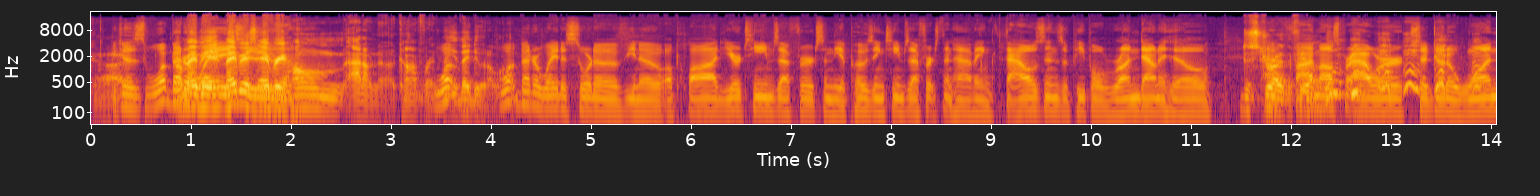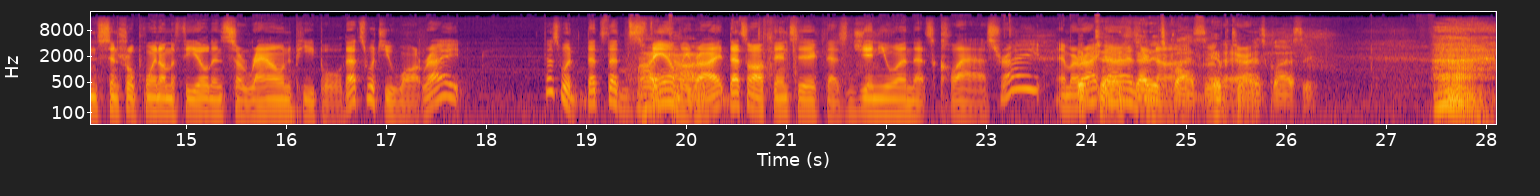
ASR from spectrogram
god. Because what Or better maybe way maybe it's to- every home. I don't know conference. what, they do it a lot. What better way to sort of, you know, applaud your team's efforts and the opposing team's efforts than having thousands of people run down a hill destroy at the five field. miles per hour to go to one central point on the field and surround people? That's what you want, right? That's what that's that's My family, God. right? That's authentic. That's genuine. That's class, right? Am I It right, does. guys? That or not? classy. Okay, That's all right. classy.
